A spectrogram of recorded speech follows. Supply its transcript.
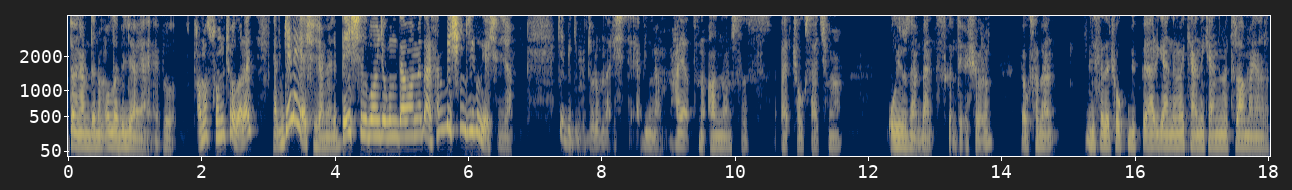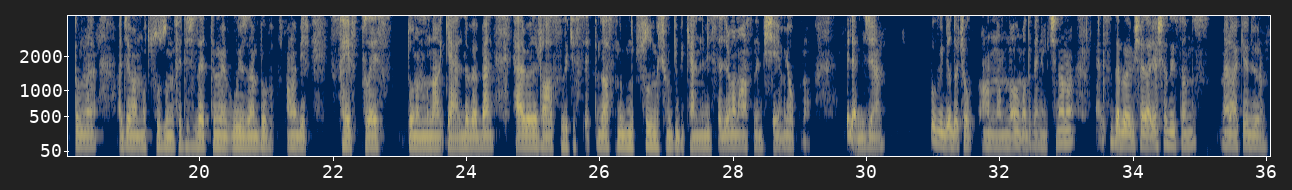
dönem dönem olabiliyor yani bu. Ama sonuç olarak yani gene yaşayacağım yani 5 yıl boyunca bunu devam edersem 5. yıl yaşayacağım. Gibi gibi durumlar işte ya bilmiyorum. Hayatım anlamsız ve çok saçma. O yüzden ben sıkıntı yaşıyorum. Yoksa ben lisede çok büyük bir ergendim ve kendi kendime travma yarattım ve acaba mutsuzluğumu fetişize ettim ve bu yüzden bu bana bir safe place donumuna geldi ve ben her böyle rahatsızlık hissettiğimde aslında mutsuzmuşum gibi kendimi hissediyorum ama aslında bir şeyim yok mu? Bilemeyeceğim. Bu videoda çok anlamlı olmadı benim için ama yani siz de böyle bir şeyler yaşadıysanız merak ediyorum.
